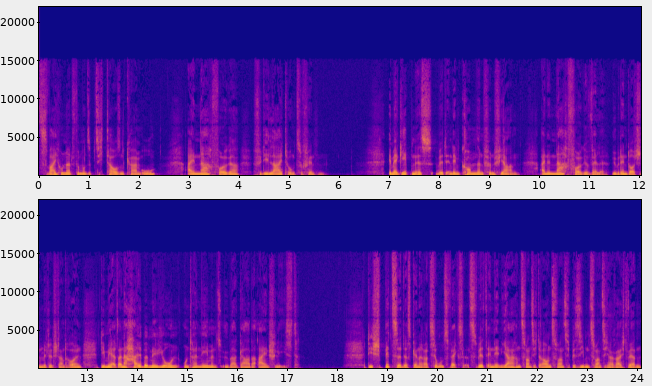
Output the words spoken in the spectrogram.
275.000 KMU einen Nachfolger für die Leitung zu finden. Im Ergebnis wird in den kommenden fünf Jahren eine Nachfolgewelle über den deutschen Mittelstand rollen, die mehr als eine halbe Million Unternehmensübergabe einschließt. Die Spitze des Generationswechsels wird in den Jahren 2023 bis 2027 erreicht werden.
